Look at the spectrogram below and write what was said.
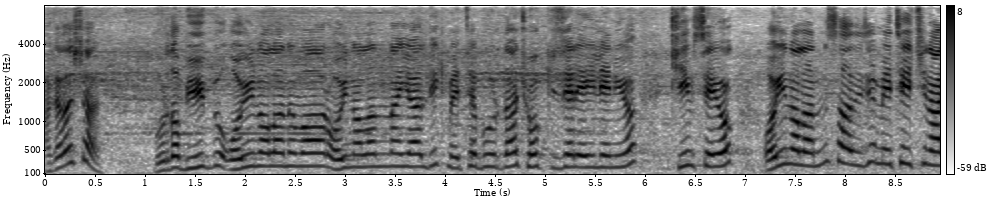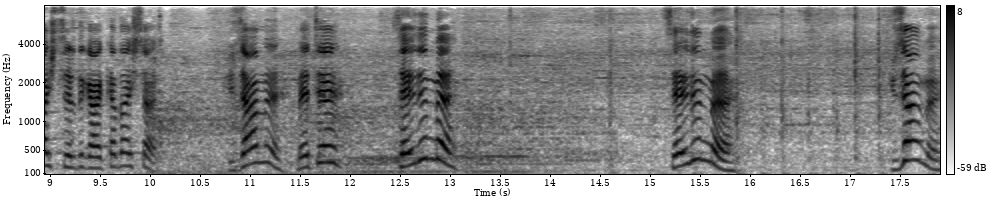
Arkadaşlar burada büyük bir oyun alanı var. Oyun alanına geldik. Mete burada çok güzel eğleniyor. Kimse yok. Oyun alanını sadece Mete için açtırdık arkadaşlar. Güzel mi? Mete sevdin mi? Sevdin mi? Güzel mi?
